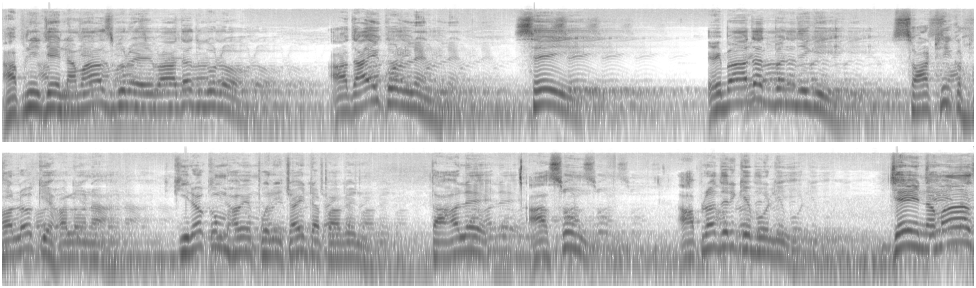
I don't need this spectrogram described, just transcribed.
আপনি যে নামাজগুলো, ইবাদতগুলো আদায় করলেন, সেই ইবাদত বন্দিগি সঠিক হলো কি হলো না? কীরকমভাবে পরিচয়টা পাবেন? তাহলে আসুন আপনাদেরকে বলি, যে নামাজ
